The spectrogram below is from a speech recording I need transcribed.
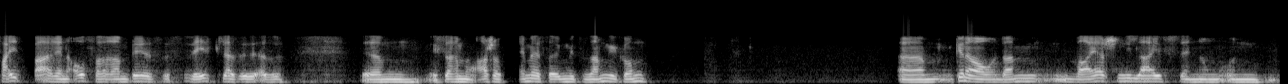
faltbaren Auffahrrampe. Es ist Weltklasse, also ähm, ich sage immer Arsch auf Eimer ist da irgendwie zusammengekommen. Ähm, genau, und dann war ja schon die Live-Sendung und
